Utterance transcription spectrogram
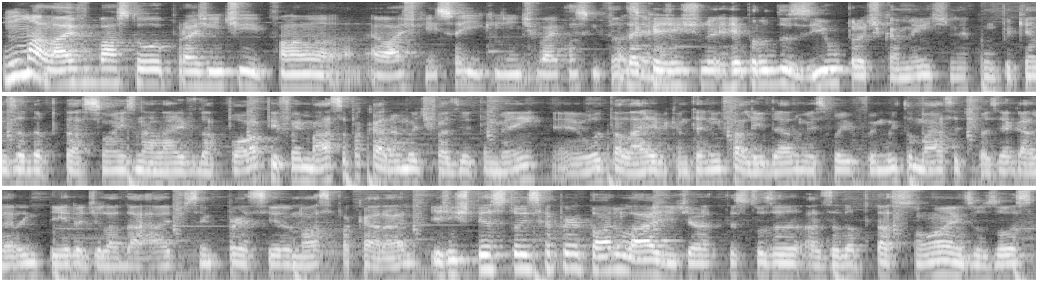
Uma live bastou pra gente falar, eu acho que é isso aí que a gente vai conseguir Tanto fazer. é que a né? gente reproduziu praticamente, né, com pequenas adaptações na live da Pop, e foi massa pra caramba de fazer também. É outra live que eu até nem falei dela, mas foi, foi muito massa de fazer a galera inteira de lá da rádio, sempre parceira nossa pra caralho. E a gente testou esse repertório lá, a gente já testou as, adaptações, usou as,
